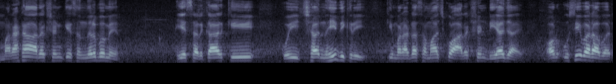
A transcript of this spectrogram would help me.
मराठा आरक्षण के संदर्भ में ये सरकार की कोई इच्छा नहीं दिख रही कि मराठा समाज को आरक्षण दिया जाए। और उसी बराबर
